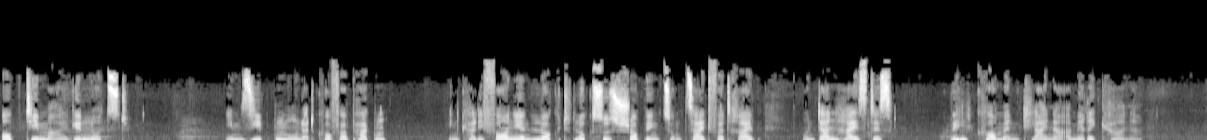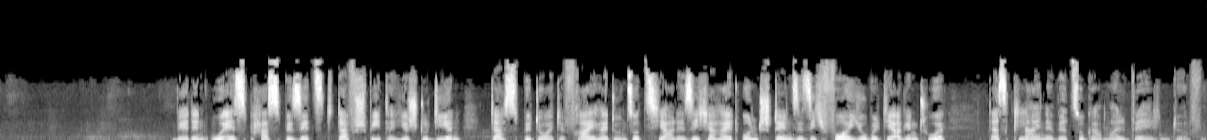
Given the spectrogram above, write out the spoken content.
optimal genutzt. Im siebten Monat Koffer packen. In Kalifornien lockt Luxus-Shopping zum Zeitvertreib. Und dann heißt es, Willkommen, kleiner Amerikaner. Wer den US-Pass besitzt, darf später hier studieren. Das bedeutet Freiheit und soziale Sicherheit. Und stellen Sie sich vor, jubelt die Agentur, das Kleine wird sogar mal wählen dürfen.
